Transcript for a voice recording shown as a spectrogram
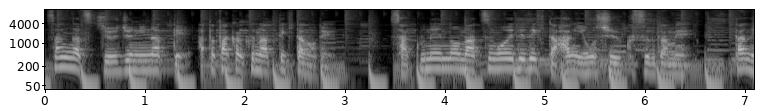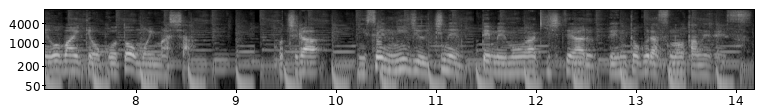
3月中旬になって暖かくなってきたので昨年の夏越えでできたハゲを修復するため種をまいておこうと思いました。こちら2021年ってメモ書きしてあるベントグラスの種です。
